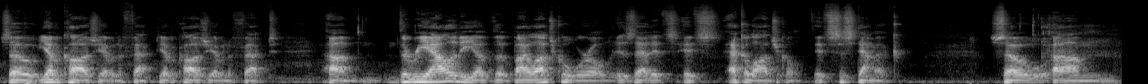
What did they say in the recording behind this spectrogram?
So you have a cause, you have an effect. You have a cause, you have an effect. Um, the reality of the biological world is that it's it's ecological, it's systemic. So um,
